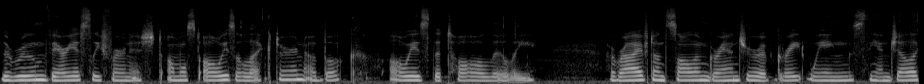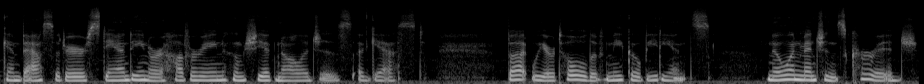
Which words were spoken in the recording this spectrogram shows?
the room variously furnished, almost always a lectern, a book, always the tall lily. Arrived on solemn grandeur of great wings, the angelic ambassador standing or hovering, whom she acknowledges, a guest. But we are told of meek obedience. No one mentions courage.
